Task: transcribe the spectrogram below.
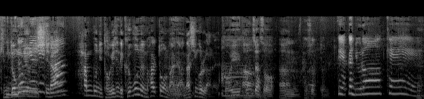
김동률 씨랑 한 분이 더 계신데 그분은 활동을 많이 안 하신 걸로 알아요. 거의 아. 혼자서 아. 음, 하셨던. 그 약간 요렇게 아,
